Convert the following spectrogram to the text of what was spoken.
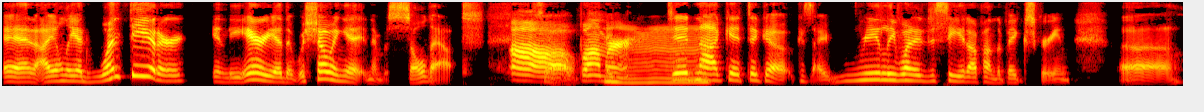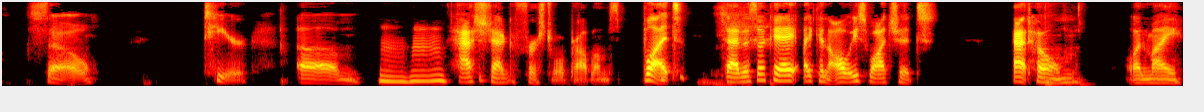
and I only had one theater in the area that was showing it, and it was sold out. Oh, So- bummer. Did Mm. not get to go because I really wanted to see it up on the big screen. Uh, so tear. Um, Mhm. hashtag first world problems, but that is okay. I can always watch it at home on my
